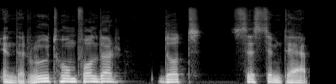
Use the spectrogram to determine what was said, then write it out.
in the root home folder dot SystemTap,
